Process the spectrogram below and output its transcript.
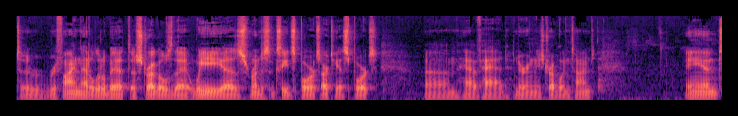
to refine that a little bit, the struggles that we as Run to Succeed Sports, RTS Sports, um, have had during these troubling times. And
